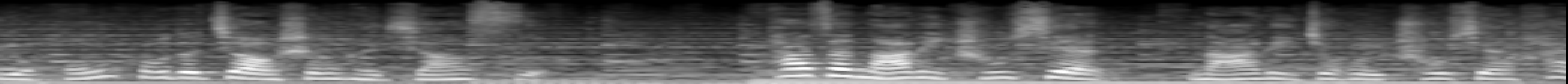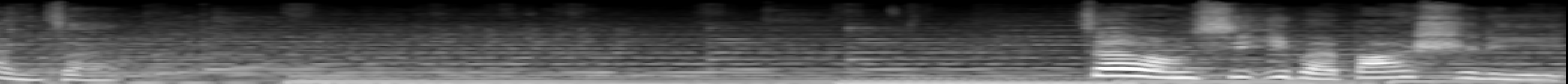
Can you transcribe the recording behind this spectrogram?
与红狐的叫声很相似。它在哪里出现，哪里就会出现旱灾。再往西一百八十里，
